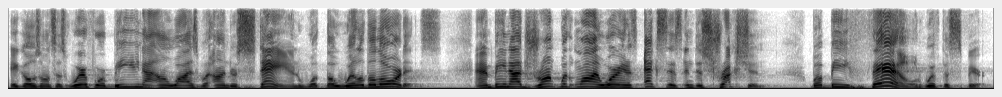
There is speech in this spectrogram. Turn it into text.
It goes on says, Wherefore be ye not unwise, but understand what the will of the Lord is. And be not drunk with wine, wherein is excess and destruction, but be filled with the Spirit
